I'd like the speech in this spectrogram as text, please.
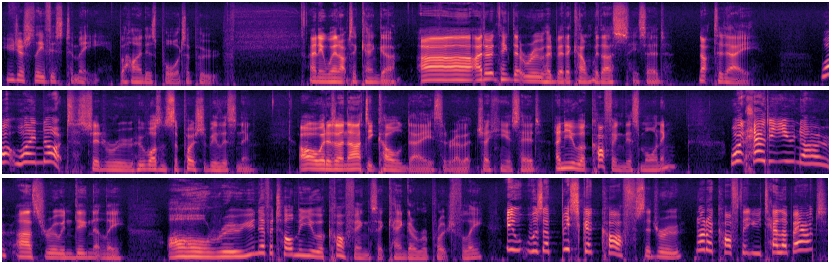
You just leave this to me, behind his paw to Pooh. And he went up to Kanga. Ah, uh, I don't think that Roo had better come with us, he said. Not today. What, why not? said Roo, who wasn't supposed to be listening. Oh, it is a nasty cold day, said Rabbit, shaking his head. And you were coughing this morning. What, how do you know? asked Roo indignantly. Oh, Roo, you never told me you were coughing, said Kanga reproachfully. It was a biscuit cough, said Roo. Not a cough that you tell about.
